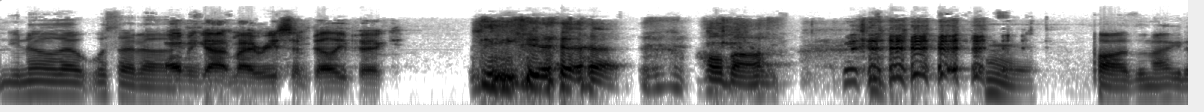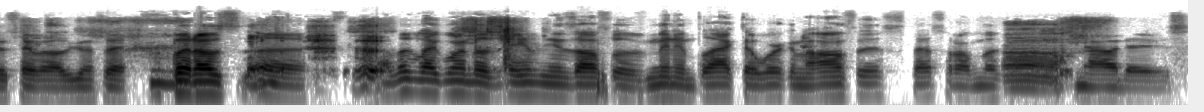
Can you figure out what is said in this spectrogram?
you know that? What's that? I Uh, haven't got my recent belly pick. yeah. Hold off. pause. I'm not gonna say what I was gonna say, but I was. Uh, I look like one of those aliens off of Men in Black that work in the office. That's what I'm looking Uh, like nowadays.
